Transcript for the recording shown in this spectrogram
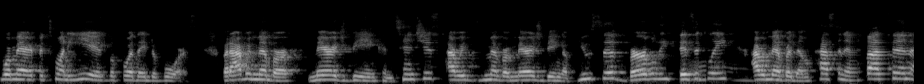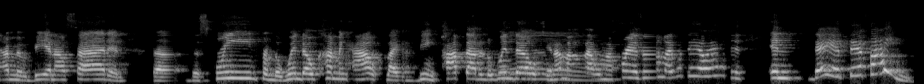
were married for 20 years before they divorced. But I remember marriage being contentious. I remember marriage being abusive, verbally, physically. Mm. I remember them cussing and fussing. I remember being outside and the, the screen from the window coming out, like being popped out of the window, and I'm outside with my mm. friends, and I'm like, what the hell happened? And they they're fighting.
